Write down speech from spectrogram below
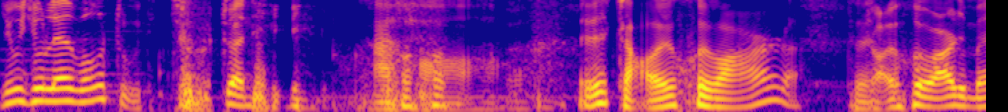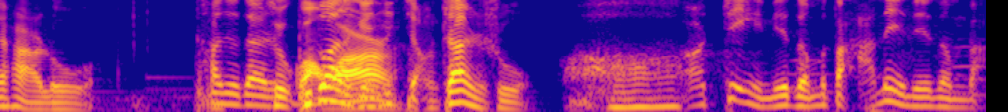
英雄联盟主题专题，哎，好好好，也得找一会玩的对找一会玩就没法录，他就在就不断地给你讲战术啊。啊，这你得怎么打，那你得怎么打，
